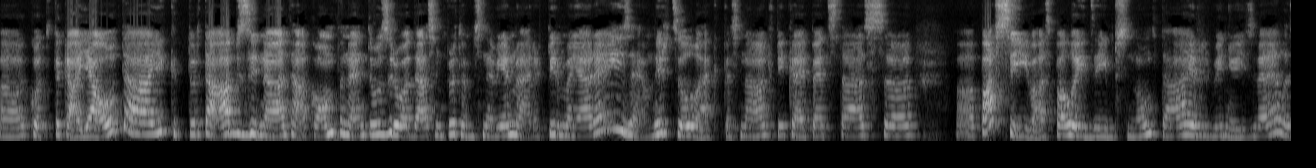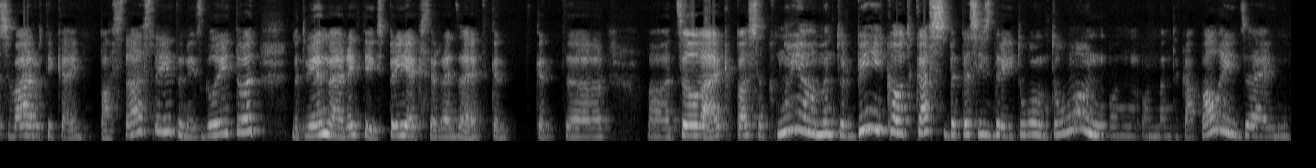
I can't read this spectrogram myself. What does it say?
ko tu jautāji, ka tur tā apzināta komponente uzrādās. Protams, nevienmēr ir pirmajā reizē, un ir cilvēki, kas nāk tikai pēc tās uh, uh, pasīvās palīdzības. Nu, tā ir viņu izvēle. Es varu tikai pastāstīt un izglītot, bet vienmēr rīktīgs prieks ir redzēt, kad, kad uh, cilvēki pasaka, nu jā, man tur bija kaut kas, bet es izdarīju to un to, un, un, un man tā kā palīdzēja.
